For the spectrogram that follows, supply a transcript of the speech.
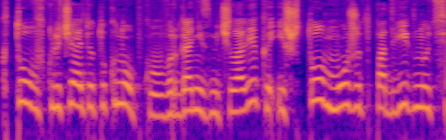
Кто включает эту кнопку в организме человека? И что может подвигнуть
